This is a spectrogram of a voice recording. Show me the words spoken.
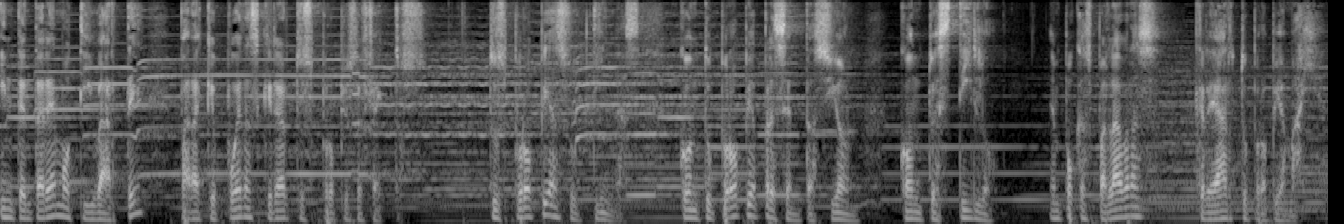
Intentaré motivarte para que puedas crear tus propios efectos, tus propias rutinas, con tu propia presentación, con tu estilo. En pocas palabras, crear tu propia magia.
